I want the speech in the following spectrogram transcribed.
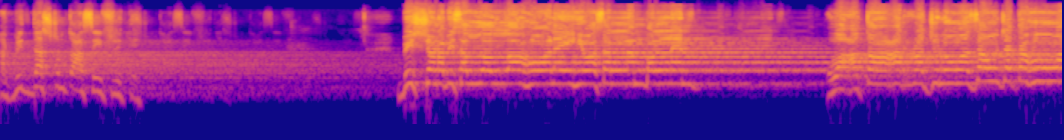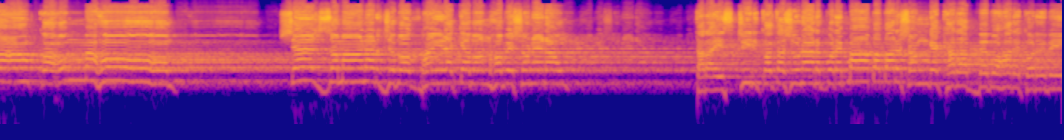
আর বৃদ্ধাশ্রম তো আছেই ফ্রিতে। বিশ্বনবী সাল্লাল্লাহু আলাইহি ওয়াসাল্লাম বললেন, ওয়া আতাআর রাজুলু ওয়া যাওজাতাহু ওয়া উম্মাহু। শেষ জমানার যুবক ভাইরা কেমন হবে শুনে নাও। তারা স্ত্রীর কথা শোনার পরে মা বাবার সঙ্গে খারাপ ব্যবহার করবে।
